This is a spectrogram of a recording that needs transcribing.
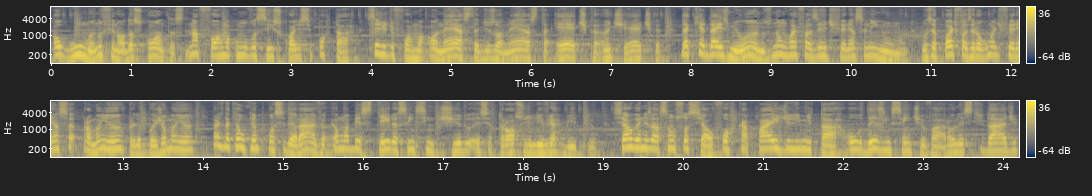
alguma, no final das contas, na forma como você escolhe se portar. Seja de forma honesta, desonesta, ética, antiética. Daqui a 10 mil anos não vai fazer diferença nenhuma. Você pode fazer alguma diferença para amanhã, para depois de amanhã, mas daqui a um tempo considerável é uma besteira sem sentido esse troço de livre-arbítrio. Se a organização social for capaz de limitar ou desincentivar a honestidade,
